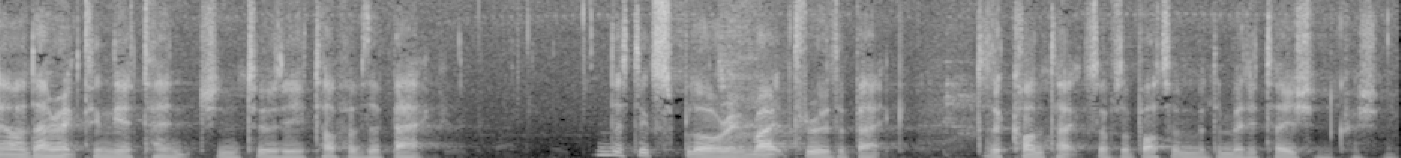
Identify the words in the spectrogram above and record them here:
Now directing the attention to the top of the back, and just exploring right through the back to the contacts of the bottom with the meditation cushion.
